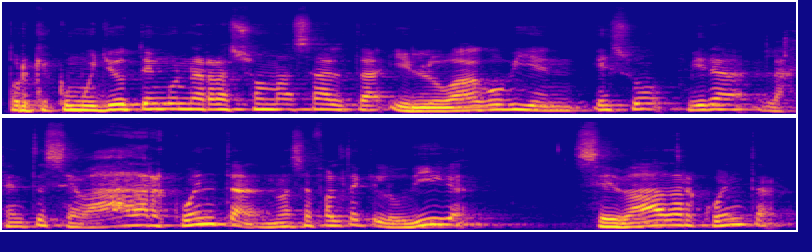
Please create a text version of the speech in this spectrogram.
Porque como yo tengo una razón más alta y lo hago bien, eso, mira, la gente se va a dar cuenta, no hace falta que lo diga, se va a dar cuenta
